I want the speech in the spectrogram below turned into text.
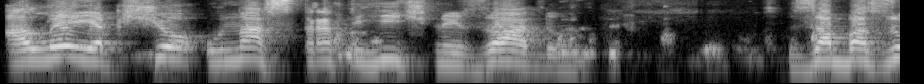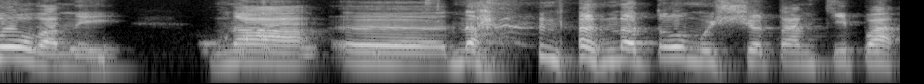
Але якщо у нас стратегічний задум забазований на, е, на, на, на тому, що там, типа,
